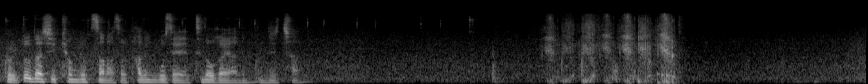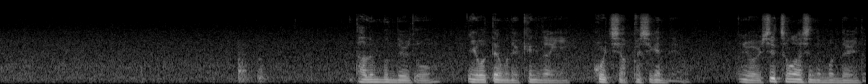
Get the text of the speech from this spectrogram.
그걸 또다시 경력 삼아서 다른 곳에 들어가야 하는 건지 참 다른 분들도 이것 때문에 굉장히 골치 아프시겠네요. 이걸 시청하시는 분들이든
